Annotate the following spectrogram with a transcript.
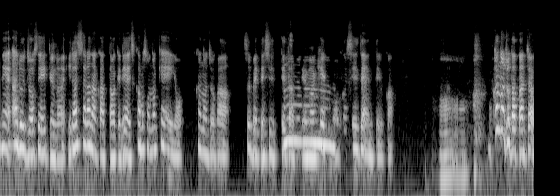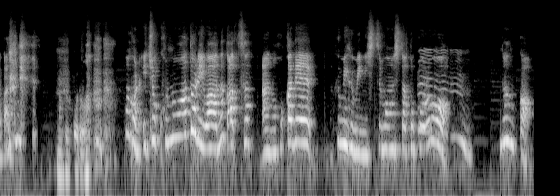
ねある女性っていうのはいらっしゃらなかったわけでしかもその経緯を彼女が全て知ってたっていうのは結構不自然っていうかあ彼女だったんちゃうかなって。あ、なるほど。なんかね、一応この辺りは、なんかさ、あの、他でふみふみに質問したところ、うんなんか、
